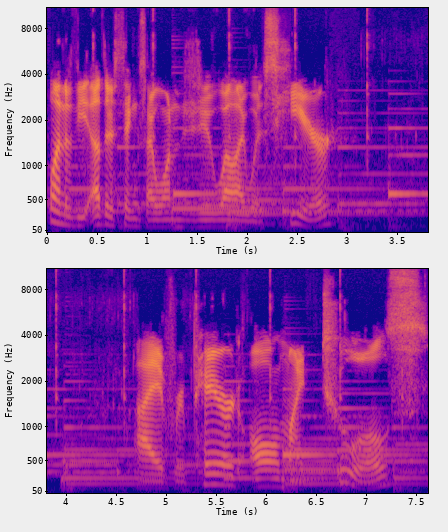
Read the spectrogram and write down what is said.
one of the other things I wanted to do while I was here. I've repaired all my tools,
